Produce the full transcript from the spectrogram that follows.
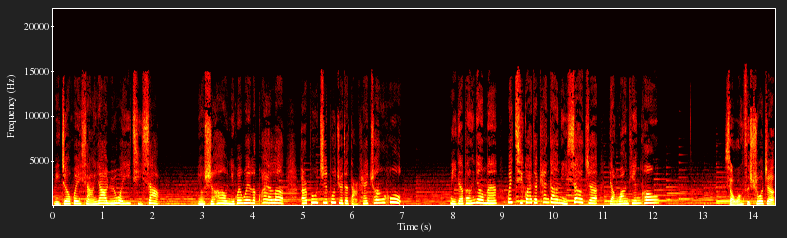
你就会想要与我一起笑。有时候你会为了快乐而不知不觉地打开窗户，你的朋友们会奇怪地看到你笑着仰望天空。小王子说着，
